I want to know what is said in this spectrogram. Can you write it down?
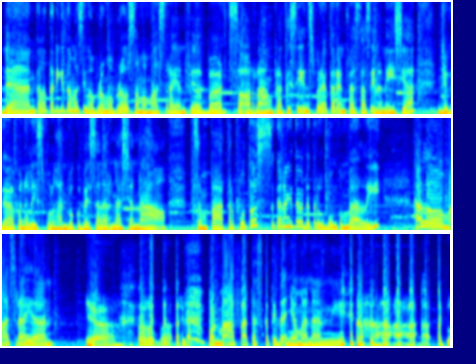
Dan kalau tadi kita masih ngobrol-ngobrol sama Mas Ryan Filbert, seorang praktisi inspirator investasi Indonesia, juga penulis puluhan buku bestseller nasional. Sempat terputus, sekarang kita udah terhubung kembali. Halo Mas Ryan. Iya, halo Mbak. Siap. Mohon maaf atas ketidaknyamanan nih. itu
